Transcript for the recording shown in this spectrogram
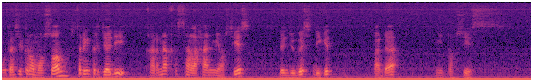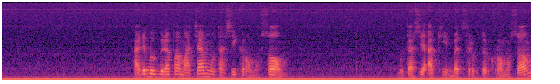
Mutasi kromosom sering terjadi karena kesalahan meiosis dan juga sedikit pada mitosis. Ada beberapa macam mutasi kromosom. Mutasi akibat struktur kromosom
